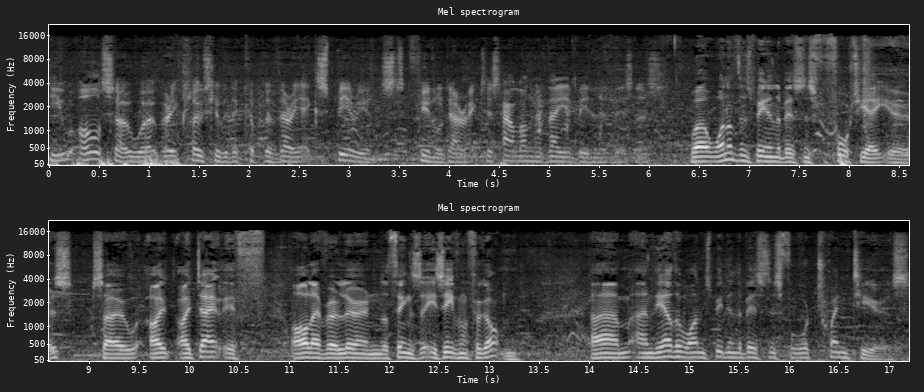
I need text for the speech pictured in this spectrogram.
You also work very closely with a couple of very experienced funeral directors. How long have they been in the business? Well, one of them's been in the business for 48 years, so I, I doubt if I'll ever learn the things that he's even forgotten. Um, and the other one's been in the business for 20 years.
